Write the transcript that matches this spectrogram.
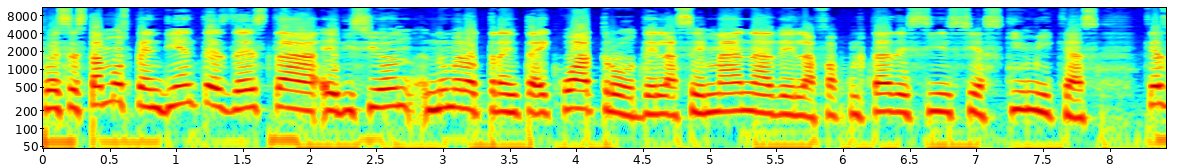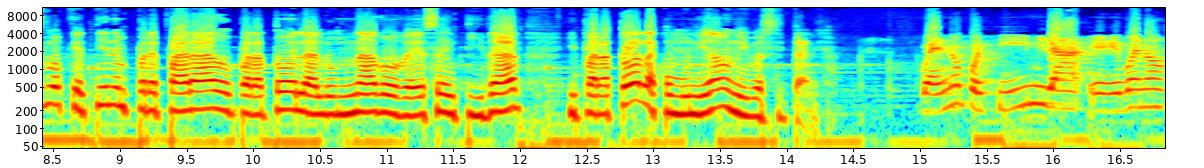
Pues estamos pendientes de esta edición número 34 de la semana de la Facultad de Ciencias Químicas. ¿Qué es lo que tienen preparado para todo el alumnado de esa entidad y para toda la comunidad universitaria? Bueno, pues sí, mira, eh, bueno,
